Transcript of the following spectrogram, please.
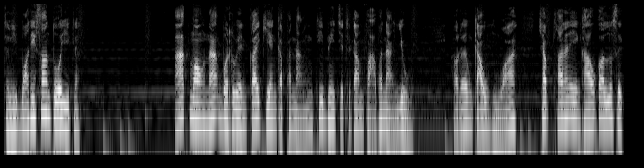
จะมีบอสที่ซ่อนตัวอีกนะอาร์คมองณบริเวณใกล้เคียงกับผนังที่มีจิตรกรรมฝาผนังอยู่ เขาเริ่มเกาหัว ชับพลันนั้นเองเขาก็รู้สึก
